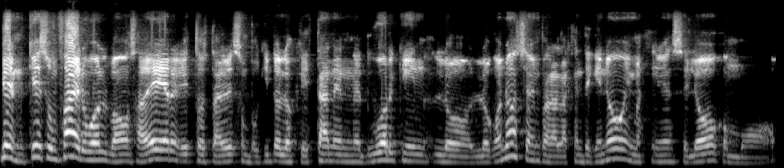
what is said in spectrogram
Bien, ¿qué es un firewall? Vamos a ver, esto tal vez un poquito los que están en networking lo, lo conocen, para la gente que no, imagínenselo como,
